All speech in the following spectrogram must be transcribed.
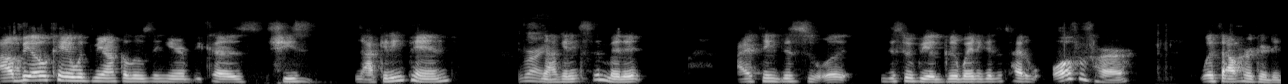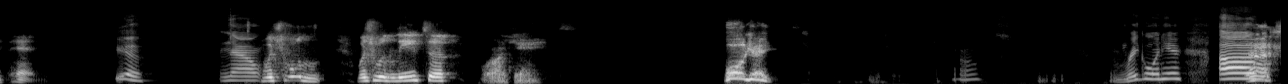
I'll be okay with Bianca losing here because she's not getting pinned, Right. not getting submitted. I think this would this would be a good way to get the title off of her without her getting pinned, Yeah. Now, which will which would lead to war games. War game. oh, Regal in here. Um.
